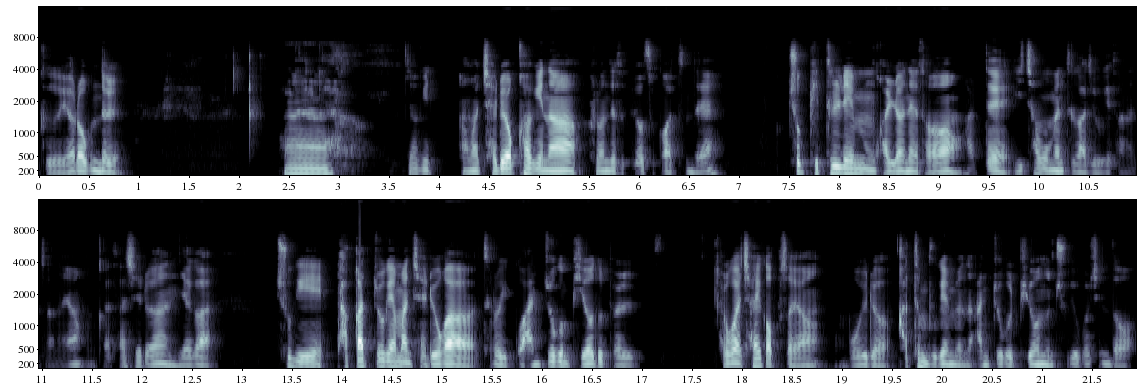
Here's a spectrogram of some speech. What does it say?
그 여러분들 아, 여기 아마 재료학이나 그런 데서 배웠을 것 같은데 축 비틀림 관련해서 할 때 2차 모멘트 가지고 계산하잖아요. 그러니까 사실은 얘가 축이 바깥쪽에만 재료가 들어있고 안쪽은 비어도 별 결과에 차이가 없어요. 오히려 같은 무게면 안쪽을 비워놓은 축이 훨씬 더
